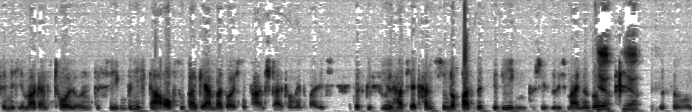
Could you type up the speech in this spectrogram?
finde ich immer ganz toll und deswegen bin ich da auch super gern bei solchen Veranstaltungen, weil ich das Gefühl habe, ja kannst du noch was mit bewegen. Verstehst du? Wie ich meine? So, ja, ja. Das ist so,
